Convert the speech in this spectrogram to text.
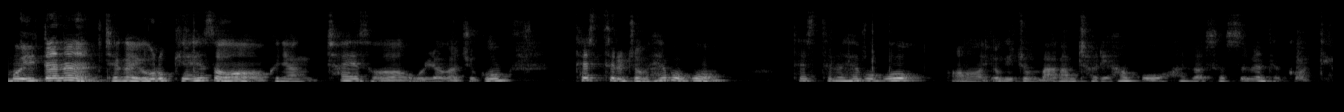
뭐 일단은 제가 이렇게 해서 그냥 차에서 올려가지고 테스트를 좀 해보고 테스트를 해보고 어, 여기 좀 마감 처리하고 하면서 쓰면 될 것 같아요.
